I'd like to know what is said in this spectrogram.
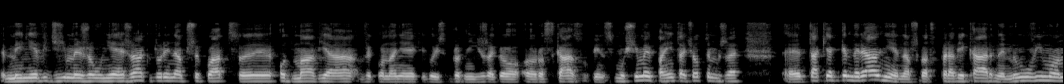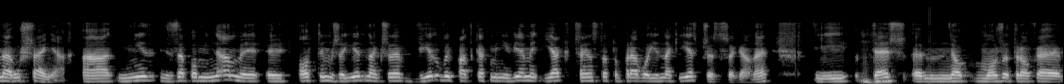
My nie widzimy żołnierza, który na przykład e, odmawia wykonania jakiegoś zbrodniczego rozkazu, więc musimy pamiętać o tym, że e, tak jak generalnie na przykład w prawie karnym, my mówimy o naruszeniach, a nie zapominamy o tym, że jednakże w wielu wypadkach my nie wiemy, jak często to prawo jednak jest przestrzegane i mhm. też no, może trochę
